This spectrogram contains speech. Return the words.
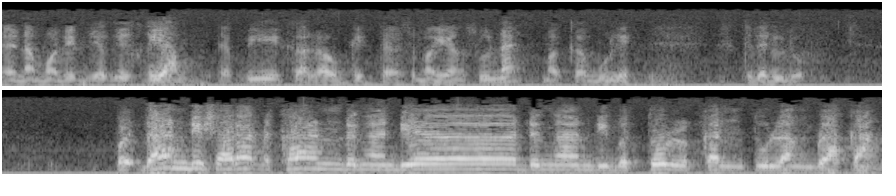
Dan nama dia berdiri qiyam. Tapi kalau kita semayang sunat maka boleh kita duduk. Dan disyaratkan dengan dia dengan dibetulkan tulang belakang.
